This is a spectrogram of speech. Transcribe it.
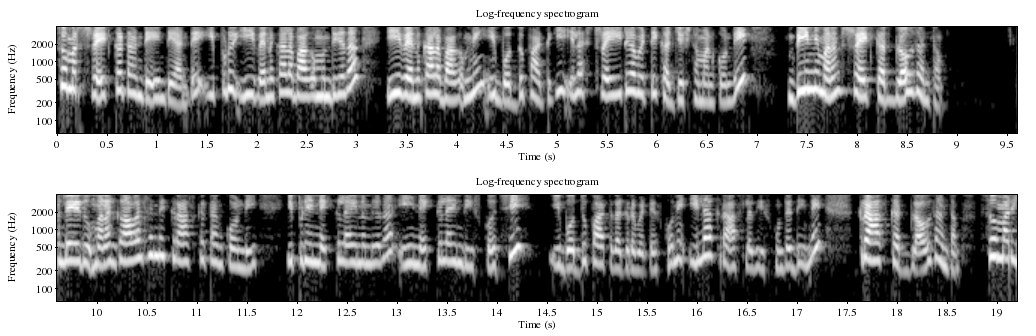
సో మరి స్ట్రైట్ కట్ అంటే ఏంటి అంటే ఇప్పుడు ఈ వెనకాల భాగం ఉంది కదా ఈ వెనకాల భాగంని ఈ బొద్దు పార్ట్కి ఇలా స్ట్రైట్గా పెట్టి కట్ చేసినాం అనుకోండి దీన్ని మనం స్ట్రైట్ కట్ బ్లౌజ్ అంటాం. లేదు మనకు కావాల్సింది క్రాస్ కట్ అనుకోండి. ఇప్పుడు ఈ నెక్ లైన్ ఉంది కదా ఈ నెక్ లైన్ తీసుకొచ్చి ఈ బొద్దు పాట దగ్గర పెట్టేసుకొని ఇలా క్రాస్లో తీసుకుంటే దీన్ని క్రాస్ కట్ బ్లౌజ్ అంటాం. సో మరి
